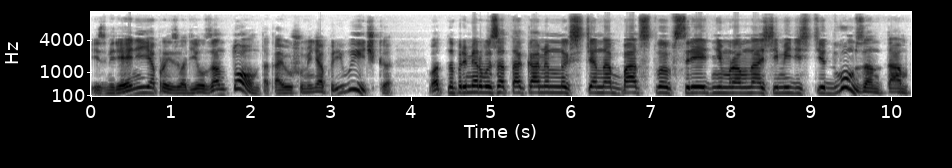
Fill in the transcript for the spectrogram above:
Измерения я производил зонтом, такая уж у меня привычка». Вот, например, высота каменных стен аббатства в среднем равна 72 зонтам,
